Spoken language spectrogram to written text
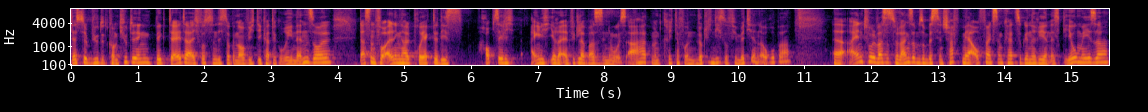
Distributed Computing, Big Data. Ich wusste nicht so genau, wie ich die Kategorie nennen soll. Das sind vor allen Dingen halt Projekte, die es hauptsächlich eigentlich ihre Entwicklerbasis in den USA hat. Man kriegt davon wirklich nicht so viel mit hier in Europa. Äh, ein Tool, was es so langsam so ein bisschen schafft, mehr Aufmerksamkeit zu generieren, ist GeoMesa.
